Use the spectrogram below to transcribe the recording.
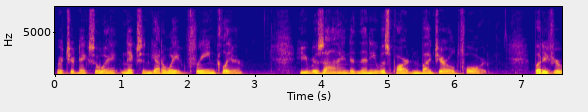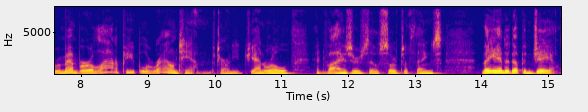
Richard Nixon got away free and clear. He resigned, and then he was pardoned by Gerald Ford. But if you remember, a lot of people around him, attorney general, advisors, those sorts of things, They ended up in jail,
